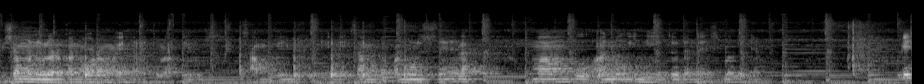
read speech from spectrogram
Bisa menularkan orang lain. Nah itulah virus. Sampai ini. Sampai penulisnya lah. Mampu anu ini itu dan lain sebagainya. Oke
